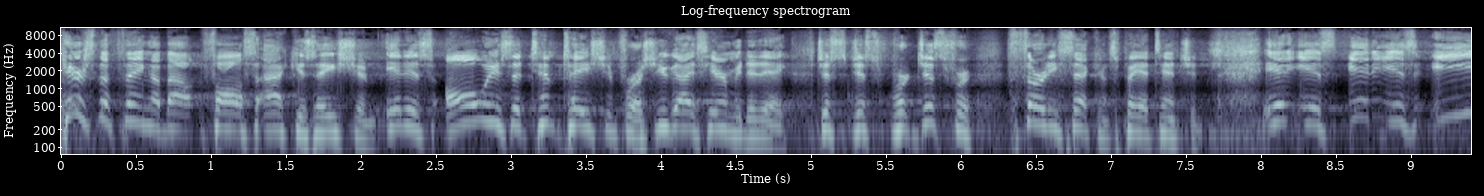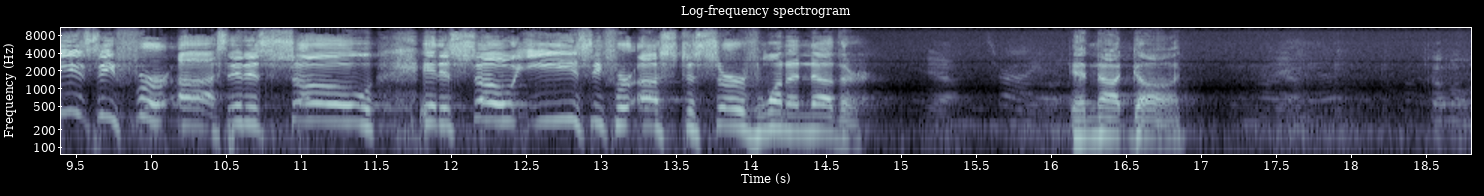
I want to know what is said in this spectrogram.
here's the thing about false accusation it is always a temptation for us. You guys hear me today just, just for just for 30 seconds, pay attention. It is it is easy for us. It is so it is so easy for us to serve one another. Yeah. And not God. Yeah. Come on.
